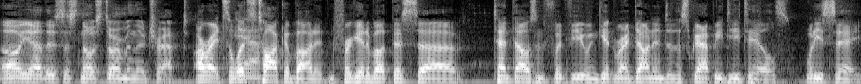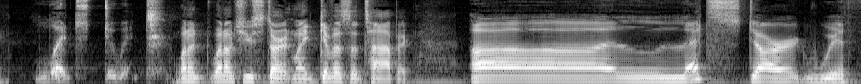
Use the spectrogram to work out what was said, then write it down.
Oh, yeah, there's a snowstorm and they're trapped. All right, so let's talk about it and forget about this uh, 10,000 foot view and get right down into the scrappy details. What do you say? Let's do it. Why don't, why don't you start, Mike? Give us a topic. Uh, let's start with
